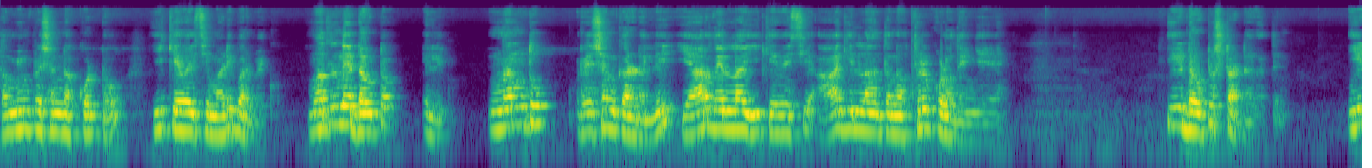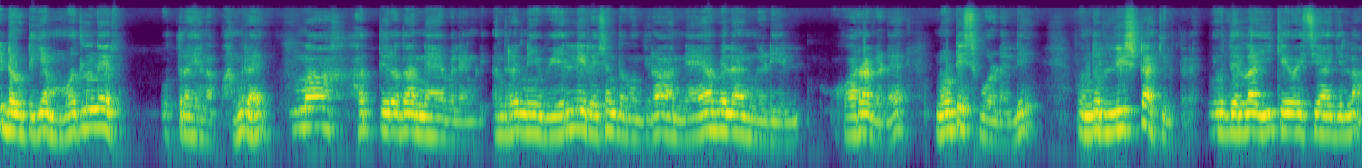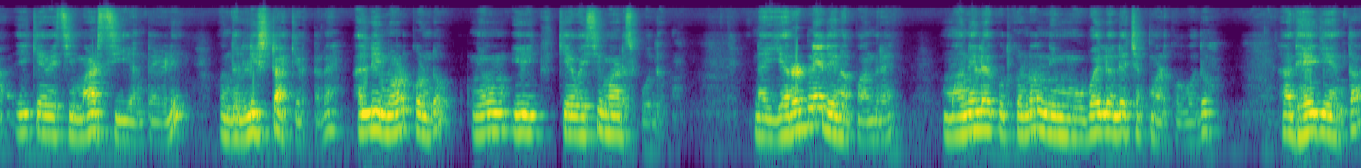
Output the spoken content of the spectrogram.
ತಮ್ಮ ಇಂಪ್ರೆಷನ್ನ ಕೊಟ್ಟು ಈ ಕೆ ವೈ ಸಿ ಮಾಡಿ ಬರಬೇಕು. ಮೊದಲನೇ ಡೌಟು ಇಲ್ಲಿ ನಮ್ಮದು ರೇಷನ್ ಕಾರ್ಡಲ್ಲಿ ಯಾರ್ದೆಲ್ಲ ಈ ಕೆ ವೈ ಸಿ ಆಗಿಲ್ಲ ಅಂತ ನಾವು ತಿಳ್ಕೊಳ್ಳೋದು ಹೆಂಗೆ? ಈ ಡೌಟು ಸ್ಟಾರ್ಟ್ ಆಗುತ್ತೆ. ಈ ಡೌಟಿಗೆ ಮೊದಲನೇ ಉತ್ತರ ಏನಪ್ಪ ಅಂದರೆ ನಿಮ್ಮ ಹತ್ತಿರದ ನ್ಯಾಯಬೆಲೆ ಅಂಗಡಿ. ಅಂದರೆ ನೀವು ಎಲ್ಲಿ ರೇಷನ್ ತಗೊತೀರೋ ಆ ನ್ಯಾಯಬೆಲೆ ಅಂಗಡಿಯಲ್ಲಿ ಹೊರಗಡೆ ನೋಟಿಸ್ ಬೋರ್ಡಲ್ಲಿ ಒಂದು ಲಿಸ್ಟ್ ಹಾಕಿರ್ತಾರೆ. ಇವ್ರದ್ದೆಲ್ಲ ಇ ಕೆ ವೈ ಸಿ ಆಗಿಲ್ಲ ಇ ಕೆ ವೈ ಸಿ ಮಾಡಿಸಿ ಅಂತ ಹೇಳಿ ಒಂದು ಲಿಸ್ಟ್ ಹಾಕಿರ್ತಾರೆ. ಅಲ್ಲಿ ನೋಡಿಕೊಂಡು ನೀವು ಈ ಕೆ ವೈ ಸಿ ಮಾಡಿಸ್ಬೋದು. ನಾ ಎರಡನೇದು ಏನಪ್ಪ ಅಂದರೆ ಮನೇಲೇ ಕೂತ್ಕೊಂಡು ನಿಮ್ಮ ಮೊಬೈಲಲ್ಲೇ ಚೆಕ್ ಮಾಡ್ಕೋಬೋದು. ಅದು ಹೇಗೆ ಅಂತ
